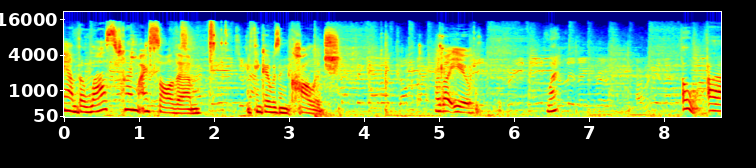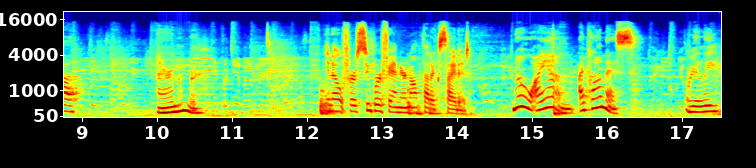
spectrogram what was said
Man, the last time I saw them, I think I was in college. What about you? What? Oh, uh, I remember. You know, for a super fan, you're not that excited. No, I am. I promise. Really?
